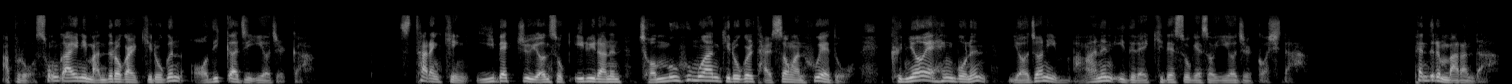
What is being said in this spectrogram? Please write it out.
앞으로 송가인이 만들어갈 기록은 어디까지 이어질까? 스타랭킹 200주 연속 1위라는 전무후무한 기록을 달성한 후에도 그녀의 행보는 여전히 많은 이들의 기대 속에서 이어질 것이다. 팬들은 말한다.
